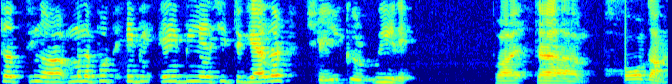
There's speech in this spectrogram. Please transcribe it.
the, you know, I'm gonna put A, B, A, B, and C together so you could read it. But uh, hold on,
